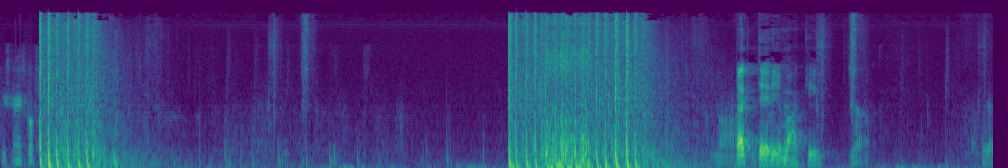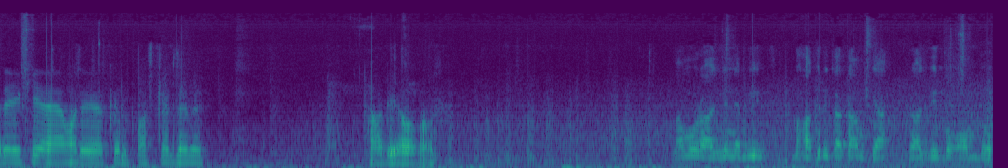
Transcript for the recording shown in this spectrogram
किसने इसको ना तक तेरी माँ की। यार एक ही आया मुझे अकेले फास्टर दे दे। उठा दिया होगा उसे। मामू राजवीर ने अभी बहादुरी का काम किया। राजवीर को ओम दो।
